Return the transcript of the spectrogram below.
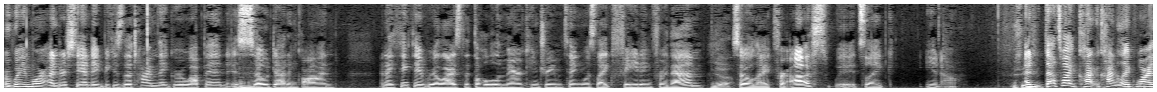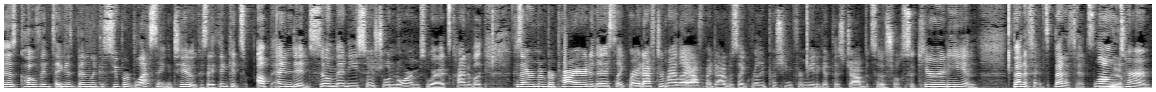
are way more understanding because the time they grew up in is mm-hmm. so dead and gone, and I think they realized that the whole American dream thing was like fading for them. yeah. So like for us, it's like you know and that's why kind of like why this covid thing has been like a super blessing too because i think it's upended so many social norms where it's kind of like because i remember prior to this like right after my layoff my dad was like really pushing for me to get this job at social security and benefits benefits long Yep. term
